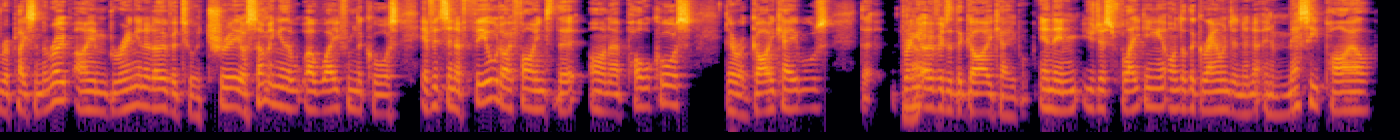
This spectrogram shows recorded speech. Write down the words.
replacing the rope, I am bringing it over to a tree or something away from the course. If it's in a field, I find that on a pole course, there are guy cables that bring Yep. it over to the guy cable. And then you're just flaking it onto the ground in a, in a messy pile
